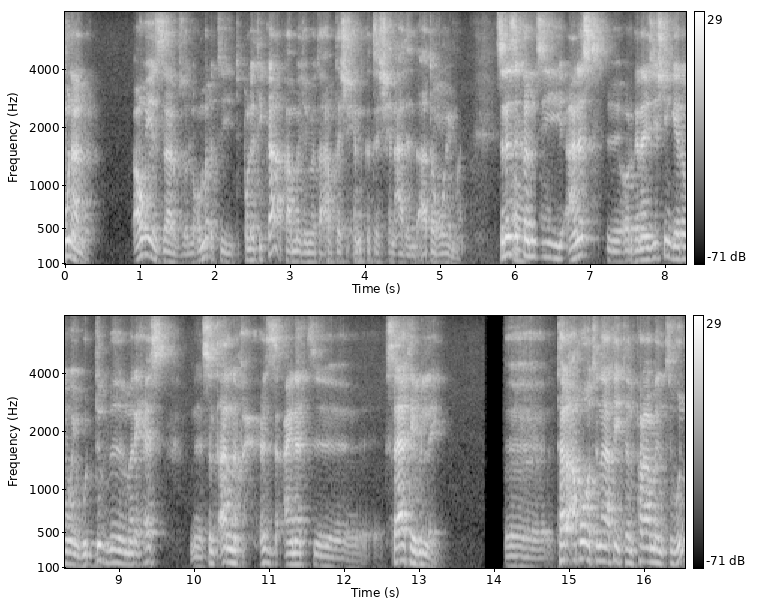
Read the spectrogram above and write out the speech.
እውን ኣሎ ኣብኡ እየ ዝዛረብ ዘለኹ እምበር እቲ ፖለቲካ ካብ መጀመርታ ካብ ተሽሕን ክተሽሕን ሓደ ኣተዎ እዩ ማለት ስለዚ ከምዚ ኣነስ ኦርጋናይዜሽን ገይረ ወይ ውድብ መሪሐስ ስልጣን ንክሕዝ ዓይነት ክሳያት የብለይ። ተረእኮ እቲ ናተይ ቴምፐራመንት እውን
